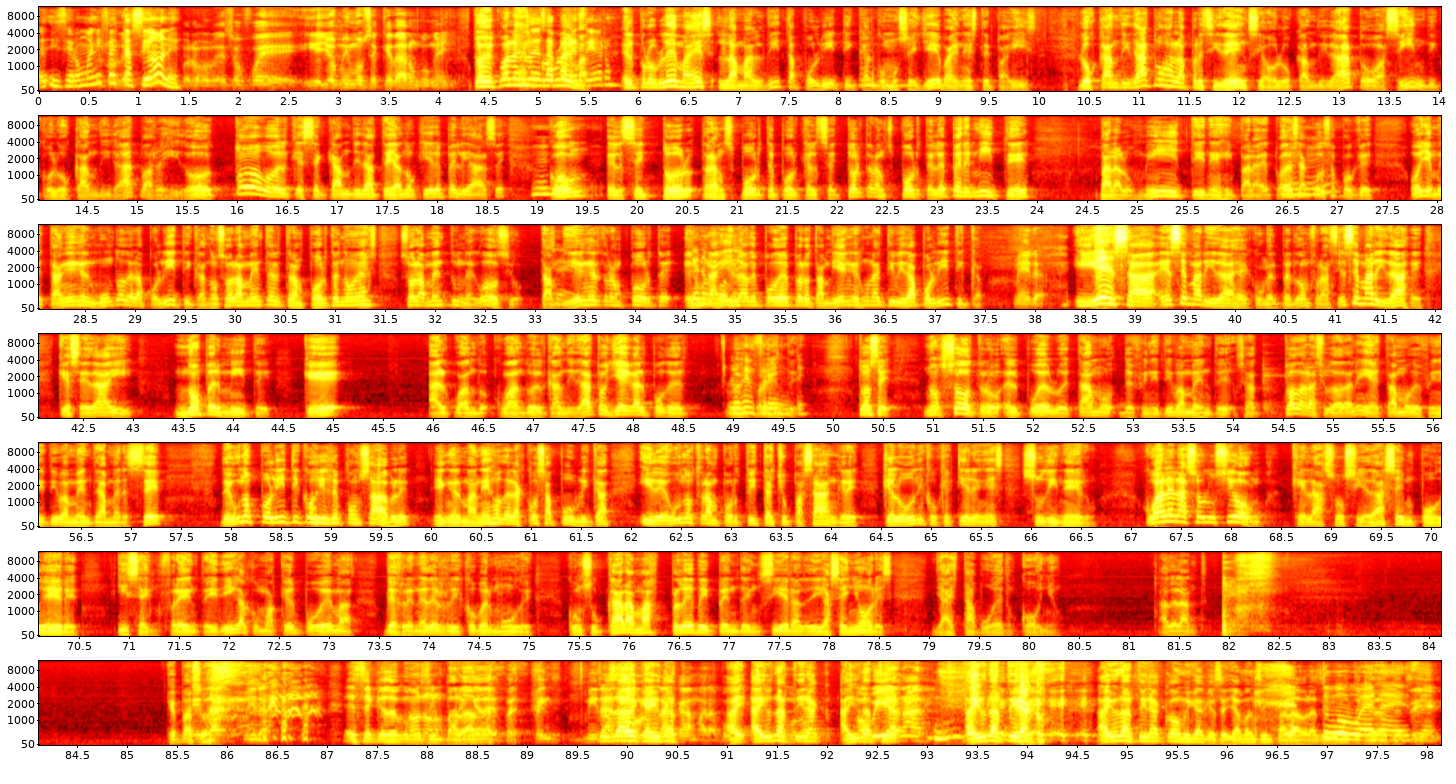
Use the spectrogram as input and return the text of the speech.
Eh, hicieron manifestaciones. pero eso fue, y ellos mismos se quedaron con ella. Entonces, ¿cuál es el problema? El problema es la maldita política como se lleva en este país. Los candidatos a la presidencia o los candidatos a síndico, los candidatos a regidor, todo el que se candidatea no quiere pelearse con el sector transporte porque el sector transporte le permite para los mítines y para todas esas cosas porque Oye, me están en el mundo de la política. No solamente el transporte no es solamente un negocio. También el transporte es una isla de poder, pero también es una actividad política. Mira. Y esa, ese maridaje, con el perdón, Francia, ese maridaje que se da ahí no permite que al cuando, cuando el candidato llega al poder, los enfrente. Entonces, nosotros, el pueblo, estamos definitivamente, o sea, toda la ciudadanía estamos definitivamente a merced de unos políticos irresponsables en el manejo de las cosas públicas y de unos transportistas chupasangre que lo único que quieren es su dinero. ¿Cuál es la solución? Que la sociedad se empodere y se enfrente y diga como aquel poema de René del Rico Bermúdez, con su cara más plebe y pendenciera, le diga, señores, ya está bueno, coño. Adelante. ¿Qué pasó? mira, Ese quedó como sin palabras. Tú sabes que hay una, cámara, hay, una tira, hay una tira, hay una tira, hay una tira cómica que se llaman sin palabras. Estuvo buena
